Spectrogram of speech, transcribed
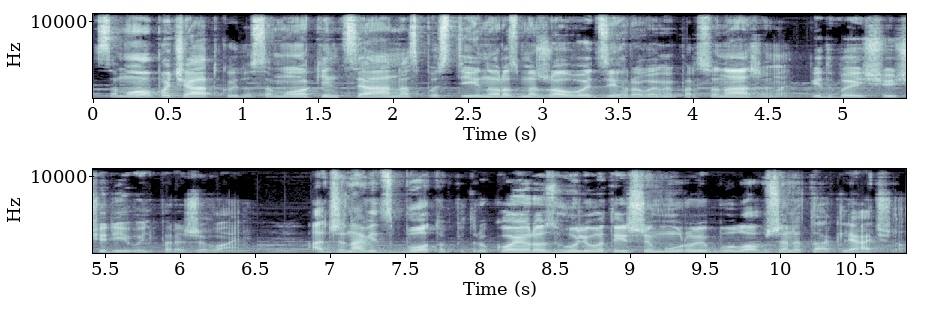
З самого початку і до самого кінця нас постійно розмежовують з ігровими персонажами, підвищуючи рівень переживань. Адже навіть з ботом під рукою розгулювати Ішимурою було вже не так лячно.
